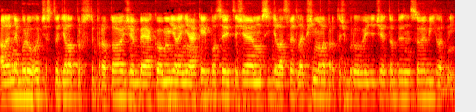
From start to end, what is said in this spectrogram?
ale nebudou ho často dělat prostě proto, že by jako měli nějaký pocit, že musí dělat svět lepším, ale protože budou vědět, že je to biznesově výhodný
